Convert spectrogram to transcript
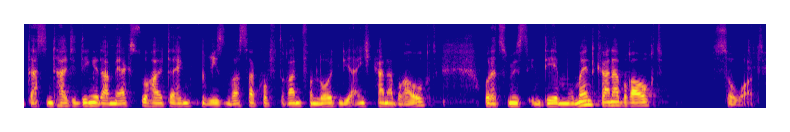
das sind halt die Dinge, da merkst du halt, da hängt ein riesen Wasserkopf dran von Leuten, die eigentlich keiner braucht. Oder zumindest in dem Moment keiner braucht so what?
